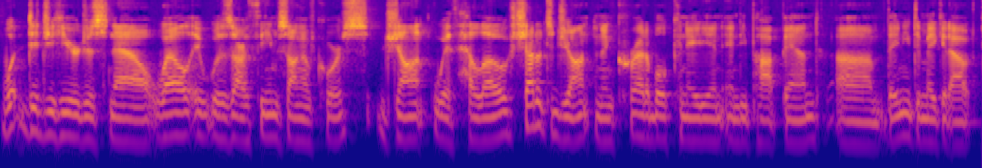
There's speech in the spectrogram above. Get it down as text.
What did you hear just now? Well, it was our theme song, of course, Jaunt with Hello. Shout out to Jaunt, an incredible Canadian indie pop band. Um, they need to make it out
